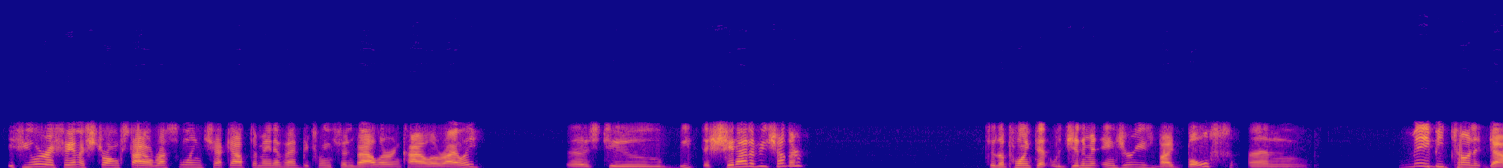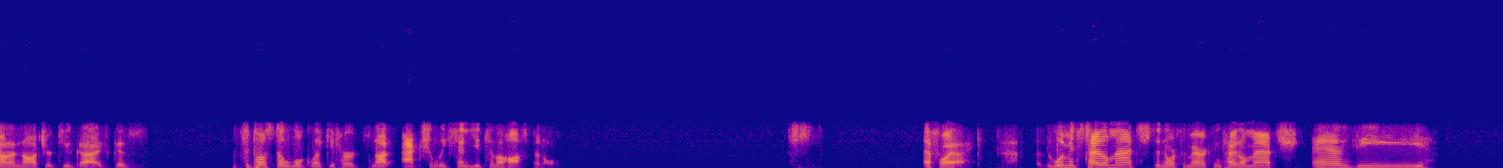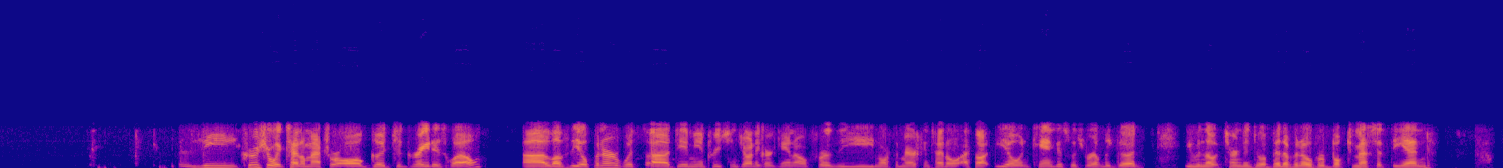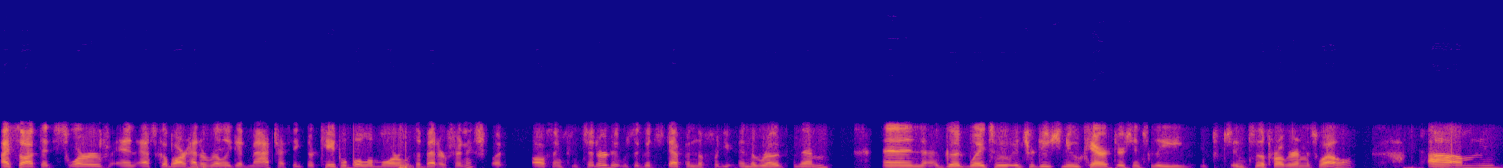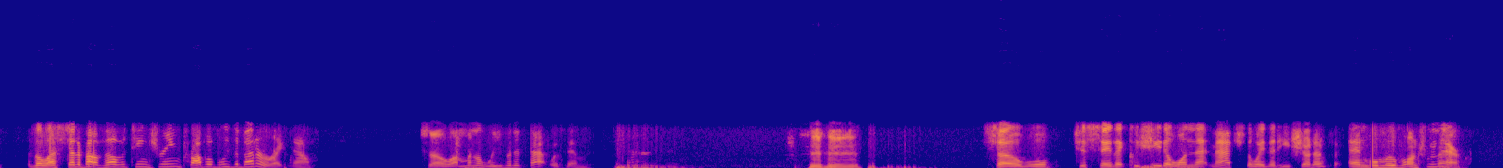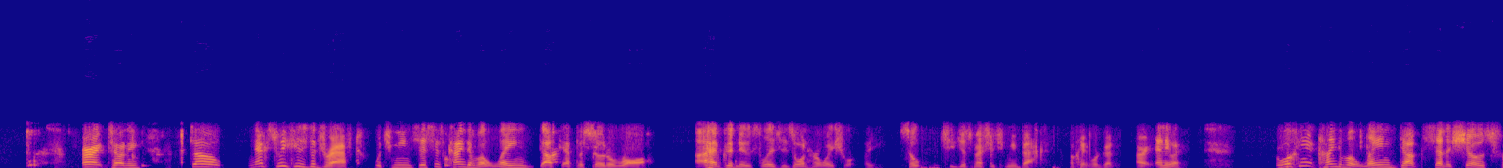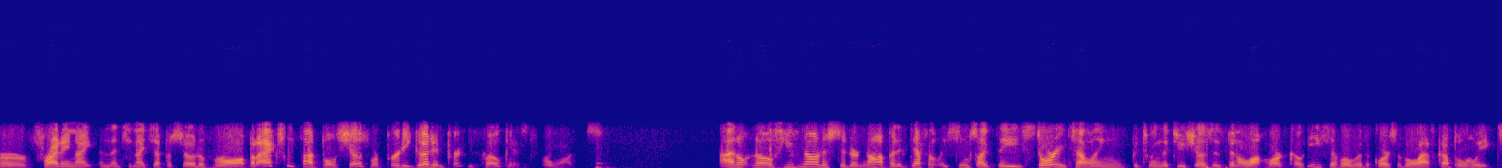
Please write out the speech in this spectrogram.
if you are a fan of strong style wrestling, check out the main event between Finn Balor and Kyle O'Reilly. Those two beat the shit out of each other to the point that legitimate injuries by both, and maybe tone it down a notch or two, guys, because it's supposed to look like it hurts, not actually send you to the hospital. Just FYI the women's title match, the North American title match, and the the cruiserweight title match were all good to great as well. I uh, love the opener with uh, Damian Priest and Johnny Gargano for the North American title. I thought Io and Candice was really good, even though it turned into a bit of an overbooked mess at the end. I thought that Swerve and Escobar had a really good match. I think they're capable of more with a better finish, but all things considered, it was a good step in the in the road for them and a good way to introduce new characters into the into the program as well. Um, the less said about Velveteen Dream, probably the better right now. So I'm going to leave it at that with him. Mm-hmm. So we'll just say that Kushida won that match the way that he should have, and we'll move on from there. All right, Tony. So next week is the draft, which means this is kind of a lame duck episode of Raw. I have good news. Liz is on her way shortly. So she just messaged me back. Okay, we're good. All right, anyway. We're looking at kind of a lame duck set of shows for Friday night and then tonight's episode of Raw, but I actually thought both shows were pretty good and pretty focused for once. I don't know if you've noticed it or not, but it definitely seems like the storytelling between the two shows has been a lot more cohesive over the course of the last couple of weeks.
